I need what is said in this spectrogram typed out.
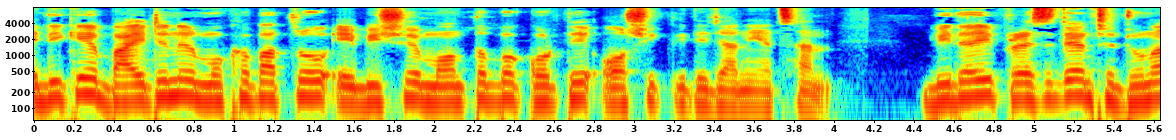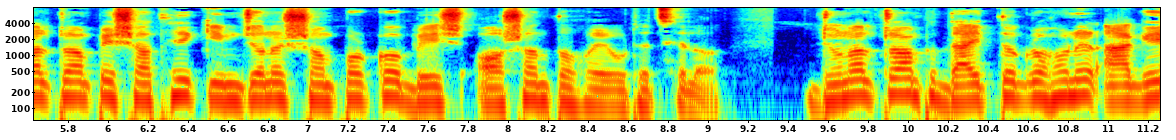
এদিকে বাইডেনের মুখপাত্র এ বিষয়ে মন্তব্য করতে অস্বীকৃতি জানিয়েছেন। বিদায়ী প্রেসিডেন্ট ডোনাল্ড ট্রাম্পের সাথে কিমজনের সম্পর্ক বেশ অশান্ত হয়ে উঠেছিল। ডোনাল্ড ট্রাম্প দায়িত্ব গ্রহণের আগে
